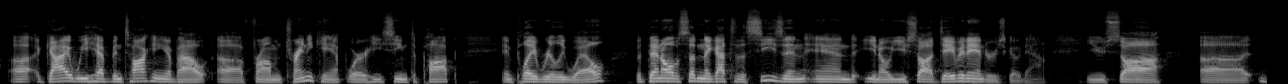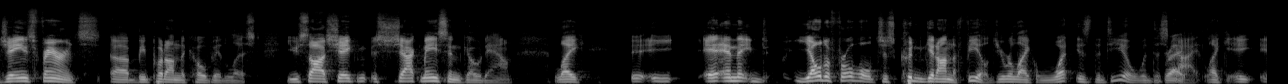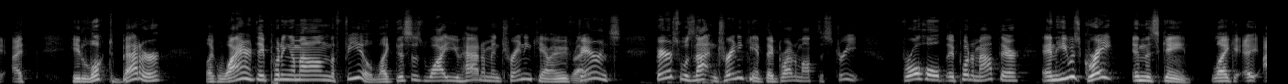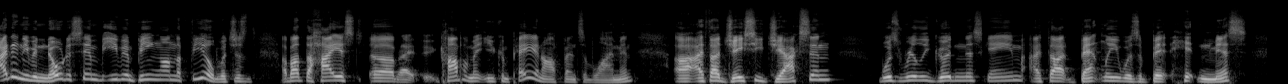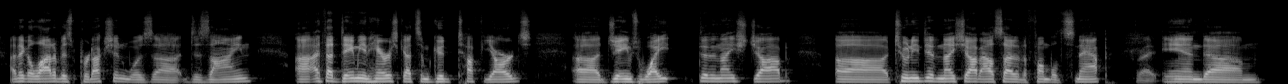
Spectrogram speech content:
uh, a guy we have been talking about uh, from training camp where he seemed to pop and play really well. But then all of a sudden they got to the season and, you know, you saw David Andrews go down. You saw uh, James Ferentz uh, be put on the COVID list. You saw Shaq, Shaq Mason go down. Like, and they, Hjalte Froholdt just couldn't get on the field. You were like, what is the deal with this Right. guy? Like, I, I, he looked better. Like, why aren't they putting him out on the field? Like, this is why you had him in training camp. I mean, Right. Ferentz, Ferentz was not in training camp. They brought him off the street. Froholdt, they put him out there, and he was great in this game. Like, I, didn't even notice him even being on the field, which is about the highest uh, Right. compliment you can pay an offensive lineman. Uh, I thought J.C. Jackson was really good in this game. I thought Bentley was a bit hit and miss. I think a lot of his production was uh, design. Uh, I thought Damien Harris got some good tough yards. Uh, James White did a nice job. Uh, Thuney did a nice job outside of the fumbled snap. Right. And um,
